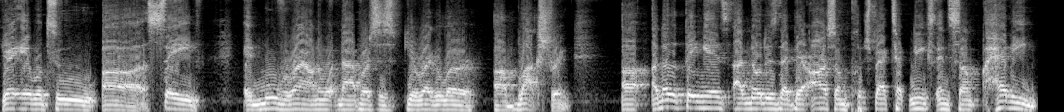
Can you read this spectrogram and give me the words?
you're able to uh, save and move around and whatnot versus your regular uh, block string. Uh, another thing is I've noticed that there are some pushback techniques and some heavy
